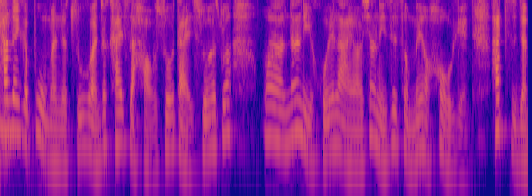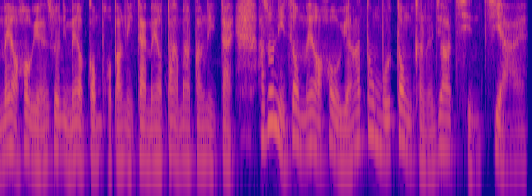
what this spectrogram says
他那个部门的主管就开始好说歹说，说哇，那你回来哦，像你这种没有后援，他指的没有后援，说你没有公婆帮你带，没有爸妈帮你带。他说你这种没有后援，他动不动可能就要请假哎，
